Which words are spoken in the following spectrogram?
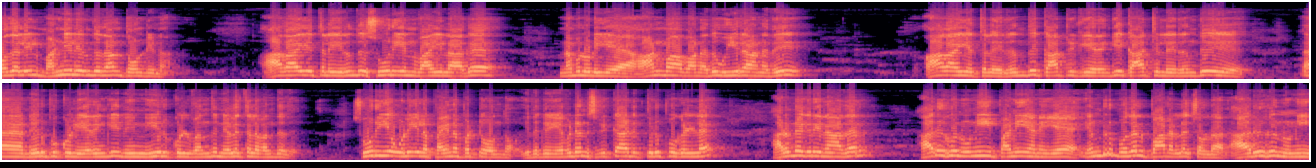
முதலில் மண்ணிலிருந்து தான் தோன்றினான். ஆகாயத்தில் இருந்து சூரியன் வாயிலாக நம்மளுடைய ஆன்மாவானது உயிரானது. ஆகாயத்தில் இருந்து காற்றுக்கு இறங்கி காற்றிலிருந்து நெருப்புக்குள் இறங்கி நீருக்குள் வந்து நிலத்தில் வந்தது. சூரிய ஒளியில் பயணப்பட்டு வந்தோம். இதுக்கு எவிடன்ஸ் ரெக்கார்டு திருப்புகளில் அருணகிரிநாதர் அருகு நுனி பனி அணைய என்று முதல் பாடலில் சொல்கிறார் அருகு நுனி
